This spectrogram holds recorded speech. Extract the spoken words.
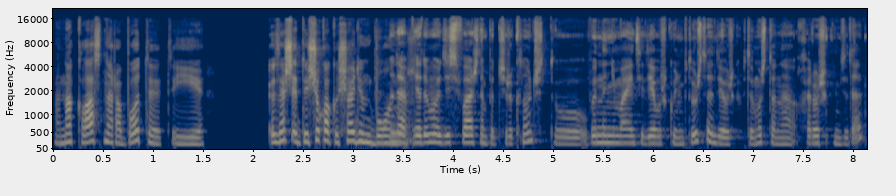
Она классно работает. И, знаешь, это еще как еще один Ну бонус. да, я думаю, здесь важно подчеркнуть, что вы нанимаете девушку не потому, что она девушка, а потому что она хороший кандидат.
